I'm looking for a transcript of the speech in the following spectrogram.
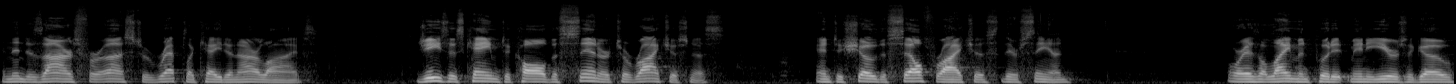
and then desires for us to replicate in our lives. Jesus came to call the sinner to righteousness and to show the self righteous their sin. Or, as a layman put it many years ago,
